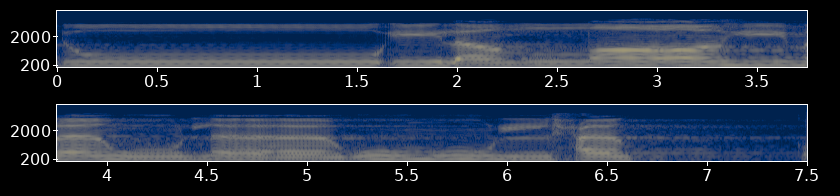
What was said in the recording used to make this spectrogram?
رُدُّوا إِلَى اللَّهِ مَوْلَاهُمُ الْحَقِّ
